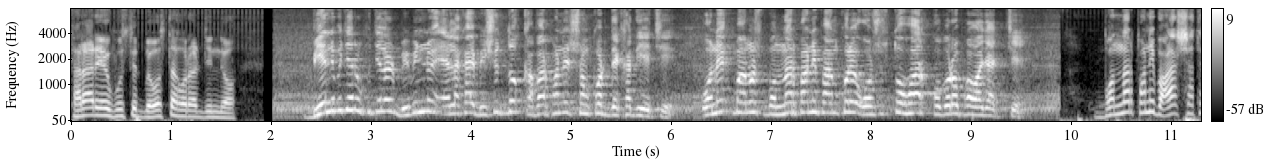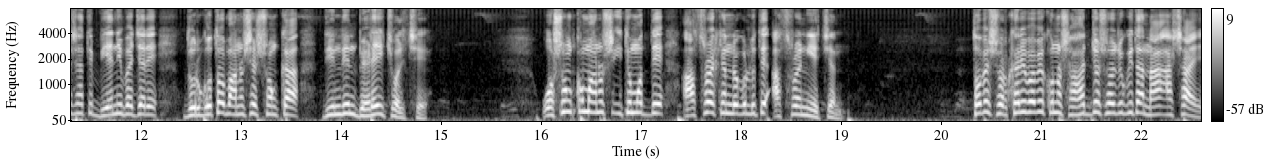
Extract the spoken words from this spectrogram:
তারার এই উপস্থিত ব্যবস্থা করার জন্য। বিয়ানীবাজার উপজেলার বিভিন্ন এলাকায় বিশুদ্ধ খাবার পানির সংকট দেখা দিয়েছে। অনেক মানুষ বন্যার পানি পান করে অসুস্থ হওয়ার খবরও পাওয়া যাচ্ছে। বন্যার পানি বাড়ার সাথে সাথে বিয়ানীবাজারে দুর্গত মানুষের সংখ্যা দিন দিন বেড়েই চলছে। অসংখ্য মানুষ ইতিমধ্যে আশ্রয় কেন্দ্রগুলোতে আশ্রয় নিয়েছেন। তবে সরকারিভাবে কোনো সাহায্য সহযোগিতা না আসায়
